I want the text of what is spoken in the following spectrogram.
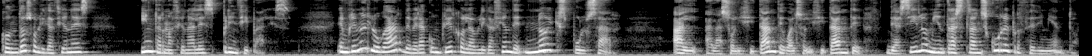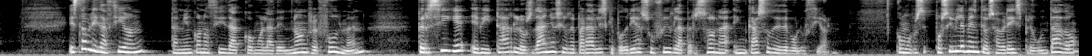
con dos obligaciones internacionales principales. En primer lugar, deberá cumplir con la obligación de no expulsar al, a la solicitante o al solicitante de asilo mientras transcurre el procedimiento. Esta obligación, también conocida como la de non-refoulement, persigue evitar los daños irreparables que podría sufrir la persona en caso de devolución. Como posiblemente os habréis preguntado,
